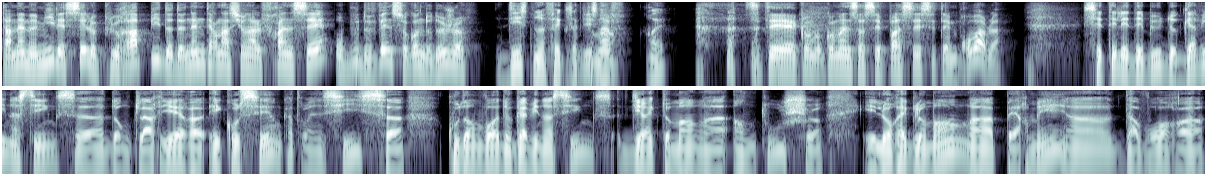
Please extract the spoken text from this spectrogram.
t'as même mis l'essai le plus rapide d'un international français au bout de 20 secondes de jeu. 19 exactement. 19 Ouais. C'était, comment ça s'est passé? C'était improbable. C'était les débuts de Gavin Hastings, euh, donc l'arrière écossais en 86. Coup d'envoi de Gavin Hastings directement euh, en touche. Et le règlement euh, permet d'avoir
